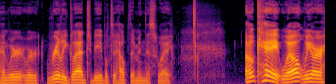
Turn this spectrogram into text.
and we're we're really glad to be able to help them in this way. Okay, well, we are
